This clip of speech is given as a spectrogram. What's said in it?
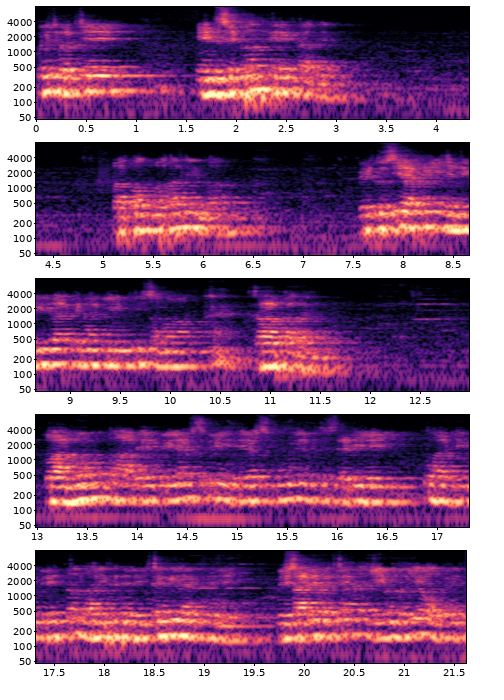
ਕੁਝ ਬੱਚੇ ਇਨਡਿਸਪਲਿਨ ਕ੍ਰੀਏਟ ਕਰਦੇ ਪਰ ਤੁਹਾਨੂੰ ਪਤਾ ਨਹੀਂ ਹੁੰਦਾ ਵੀ ਤੁਸੀਂ ਆਪਣੀ ਜ਼ਿੰਦਗੀ ਦਾ ਕਿੰਨਾ ਕੀਮਤੀ ਸਮਾਂ ਖਰਾਬ ਕਰ ਰਹੇ ਹੋ ਤੁਹਾਨੂੰ ਤੁਹਾਡੇ ਪੇਰੈਂਟਸ ਭੇਜਦੇ ਆ ਸਕੂਲ ਦੇ ਵਿੱਚ ਸਟੱਡੀ ਲਈ ਤੁਹਾਡੀ ਬਿਹਤਰ ਲਾਈਫ ਦੇ ਲਈ ਚੰਗੀ ਲਾਈਫ ਦੇ ਲਈ ਵੀ ਸਾਡੇ ਬੱਚਿਆਂ ਦਾ ਜੀਵਨ ਵਧੀਆ ਹੋਵੇ,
